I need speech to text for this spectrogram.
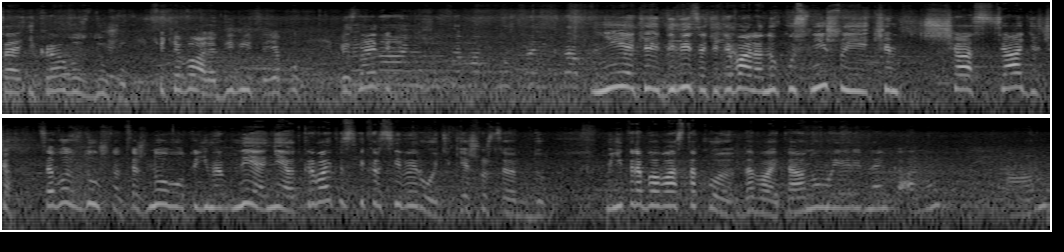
це ікра воздушна. Тетя Валя, дивіться, я, по- ви знаєте... Ні, тьо- дивіться, тетя Валя, ну вкуснішої, чим час ця дівча. Це воздушно, це ж ново тоді. ми- Ні, ні, відкривайте свій красивий ротик. Я що ж це буду? Мені треба вас такою. Давайте. А ну, моя рідненька, а ну. А ну,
